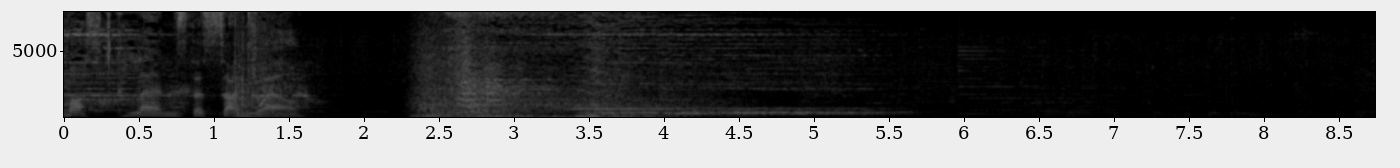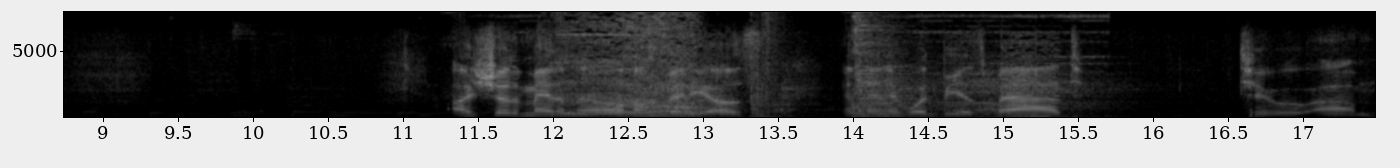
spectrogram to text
must cleanse the Sunwell. I should have made them own videos and then it wouldn't be as bad to um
